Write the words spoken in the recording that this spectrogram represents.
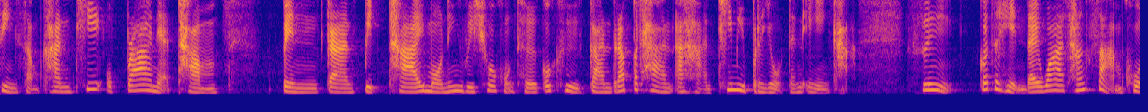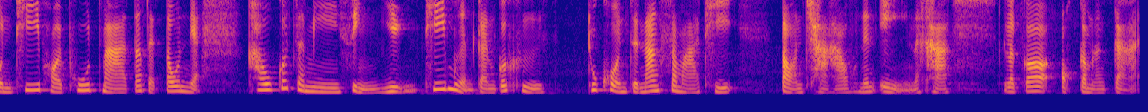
สิ่งสำคัญที่โอปราเนี่ยทำเป็นการปิดท้าย Morning Ritual ของเธอก็คือการรับประทานอาหารที่มีประโยชน์นั่นเองค่ะ ซึ่งก็จะเห็นได้ว่าทั้ง 3 คนที่พลอยพูดมาตั้งแต่ต้นเนี่ยเขาก็จะมีสิ่งยิงที่เหมือนกันก็คือ ทุกคนจะนั่งสมาธิตอนเช้านั่นเองนะคะ แล้วก็ออกกำลังกาย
